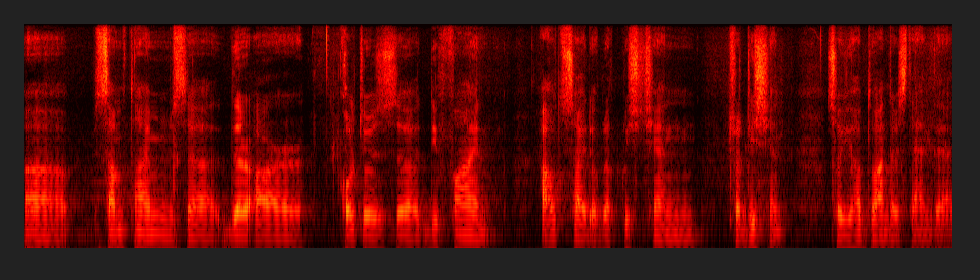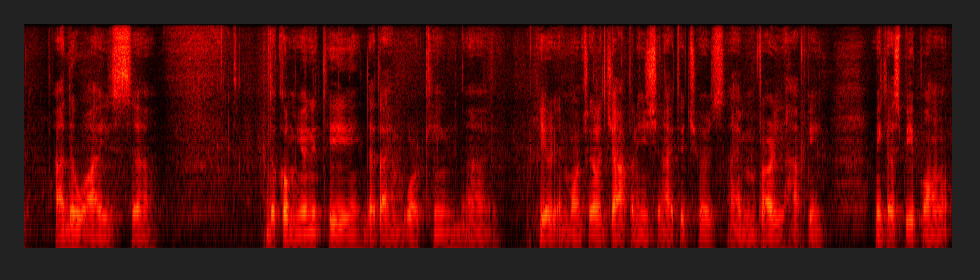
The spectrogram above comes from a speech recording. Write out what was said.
Uh, sometimes uh, there are cultures uh, defined outside of the Christian tradition. So you have to understand that. Otherwise, uh, the community that I am working, uh, here in Montreal Japanese United Church, I'm very happy because people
